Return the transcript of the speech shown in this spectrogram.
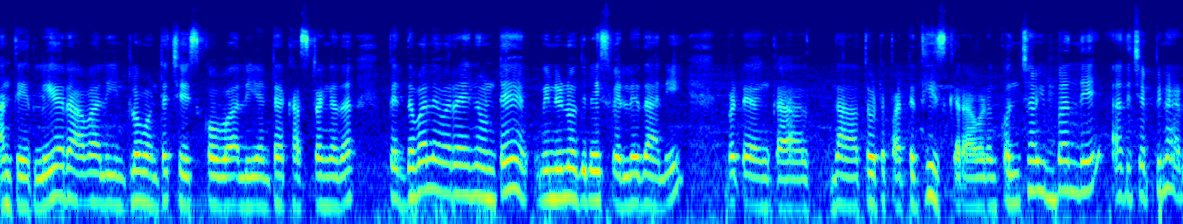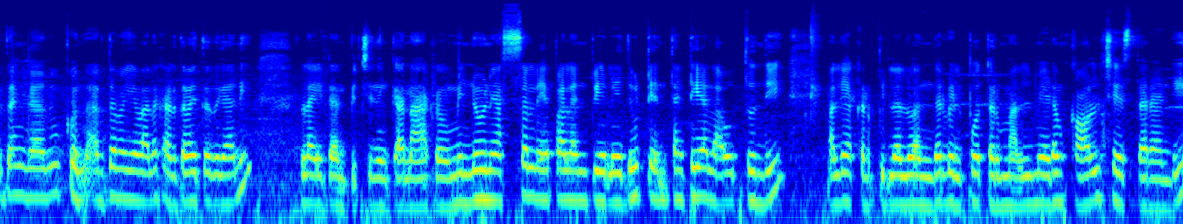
అంత ఎర్లీగా రావాలి ఇంట్లో వంట చేసుకోవాలి అంటే కష్టం కదా. పెద్దవాళ్ళు ఎవరైనా ఉంటే మిన్నును వదిలేసి వెళ్ళేదాన్ని. బట్ ఇంకా నాతోటి పట్టు తీసుకురావడం కొంచెం ఇబ్బంది. అది చెప్పిన అర్థం కాదు కొంత అర్థమయ్యే వాళ్ళకి అర్థమవుతుంది కానీ లైట్ అనిపించింది. ఇంకా నాకు మిన్నుని అస్సలు లేపాలనిపించలేదు. టెన్ థర్టీ అలా అవుతుంది. మళ్ళీ అక్కడ పిల్లలు అందరు వెళ్ళిపోతారు. మళ్ళీ మేడం కాల్ చేస్తారండి.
